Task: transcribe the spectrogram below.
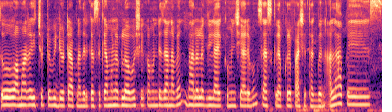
তো আমার এই ছোট্ট ভিডিওটা আপনাদের কাছে কেমন লাগল অবশ্যই কমেন্টে জানাবেন। ভালো লাগলে লাইক, কমেন্ট, শেয়ার এবং সাবস্ক্রাইব করে পাশে থাকবেন। আল্লাহ হাফেজ।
